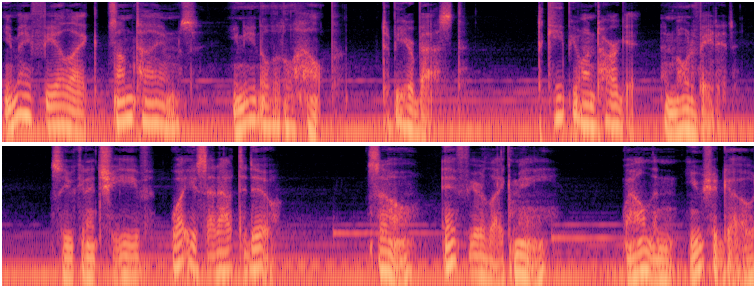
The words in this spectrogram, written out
you may feel like sometimes you need a little help to be your best, to keep you on target and motivated so you can achieve what you set out to do. So, if you're like me, well, then you should go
